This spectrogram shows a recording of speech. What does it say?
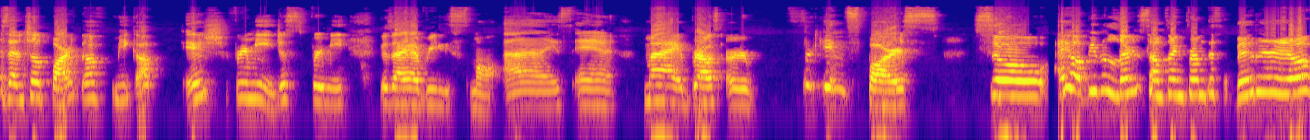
essential part of makeup ish for me just for me because I have really small eyes and my brows are freaking sparse. So I hope you will learn something from this video.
